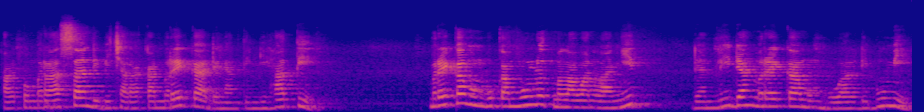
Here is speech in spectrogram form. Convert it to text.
Hal pemerasan dibicarakan mereka dengan tinggi hati. Mereka membuka mulut melawan langit, dan lidah mereka membual di bumi.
